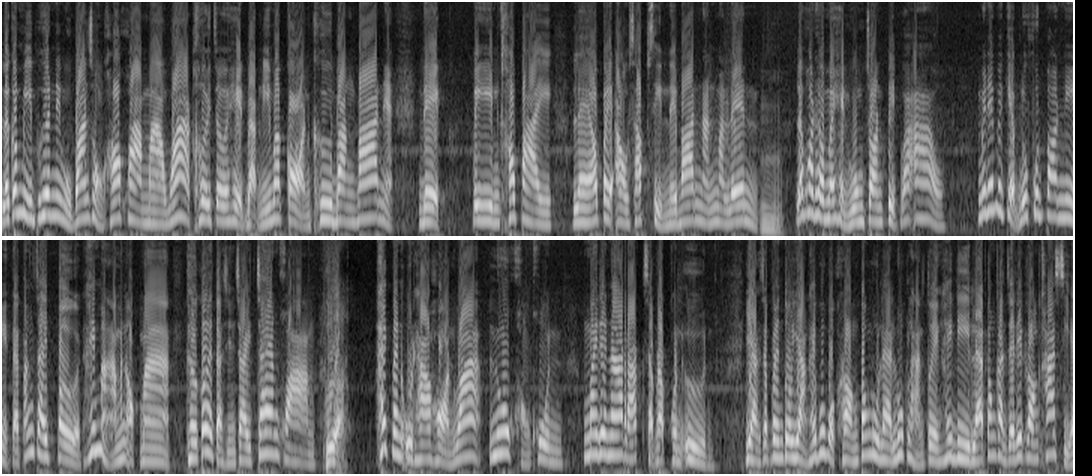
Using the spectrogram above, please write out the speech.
แล้วก็มีเพื่อนในหมู่บ้านส่งข้อความมาว่าเคยเจอเหตุแบบนี้มาก่อน คือบางบ้านเนี่ยเด็ก ปีนเข้าไป แล้วไปเอาทรัพย์สินในบ้านนั้นมาเล่น อืม แล้วพอเธอมาเห็นวงจรปิดว่าอ้าว ไม่ได้ไปเก็บลูกฟุตบอลนี่ แต่ตั้งใจเปิดให้หมามันออกมา เธอก็เลยตัดสินใจแจ้งความ เพื่อ ให้เป็นอุทาหรณ์ว่าลูกของคุณไม่ได้น่ารักสำหรับคนอื่น อยากจะเป็นตัวอย่างให้ผู้ปกครองต้องดูแลลูกหลานตัวเองให้ดี และต้องการจะเรียกร้องค่าเสีย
